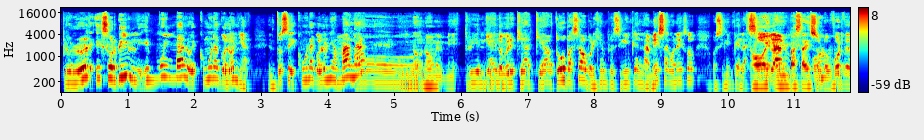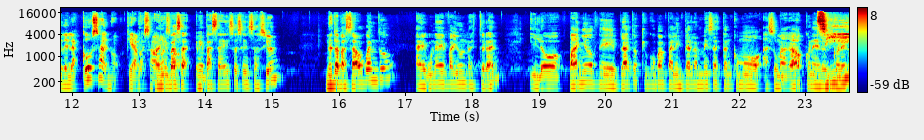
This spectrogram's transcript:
pero el olor es horrible, es muy malo, es como una colonia. Entonces es como una colonia mala Oh. y no, no, me, me destruye el día. Yo- Y lo peor es que ha quedado todo pasado. Por ejemplo, si limpian la mesa con eso, o si limpian la Oh, silla, a mí me pasa eso. o los bordes de las cosas, no, queda pasado. a mí me pasado. pasa, me pasa esa sensación. ¿No te ha pasado cuando alguna vez vas a un restaurante y los paños de platos que ocupan para limpiar las mesas están como azumagados con, el, Sí, con, el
